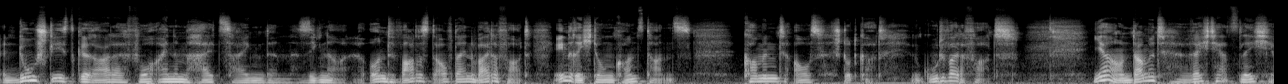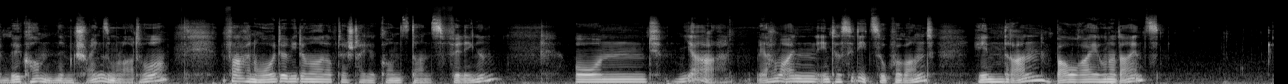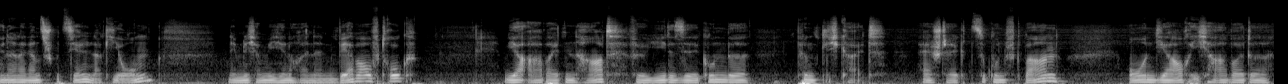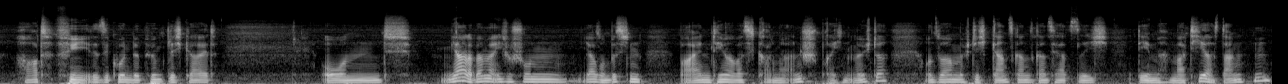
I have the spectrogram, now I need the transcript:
Du stehst gerade vor einem haltzeigenden Signal und wartest auf deine Weiterfahrt in Richtung Konstanz, kommend aus Stuttgart. Gute Weiterfahrt. Ja, und damit recht herzlich willkommen im Train Simulator. Wir fahren heute wieder mal auf der Strecke Konstanz-Villingen. Und ja, wir haben einen Intercity-Zug verbannt. Hinten dran, Baureihe 101, in einer ganz speziellen Lackierung. Nämlich haben wir hier noch einen Werbeaufdruck wir arbeiten hart für jede Sekunde Pünktlichkeit. Hashtag Zukunft Bahn. Und ja, auch ich arbeite hart für jede Sekunde Pünktlichkeit. Und ja, da wären wir eigentlich schon ja, so ein bisschen bei einem Thema, was ich gerade mal ansprechen möchte. Und zwar möchte ich ganz, ganz, ganz herzlich dem Matthias danken.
